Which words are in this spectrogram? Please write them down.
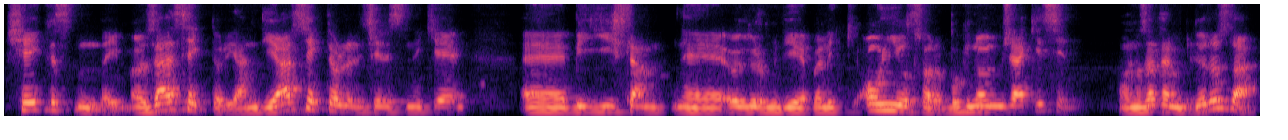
şey kısmındayım. Özel sektör yani diğer sektörler içerisindeki e, bilgi işlem e, ölür mü diye böyle 10 yıl sonra bugün ölmeyecek kesin. Onu zaten biliyoruz da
